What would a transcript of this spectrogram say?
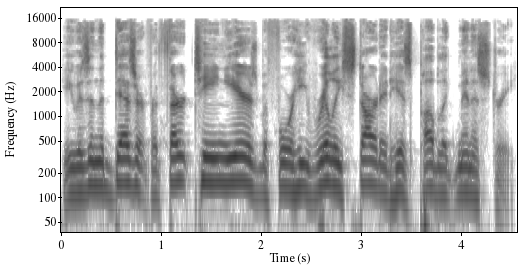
He was in the desert for 13 years before he really started his public ministry.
